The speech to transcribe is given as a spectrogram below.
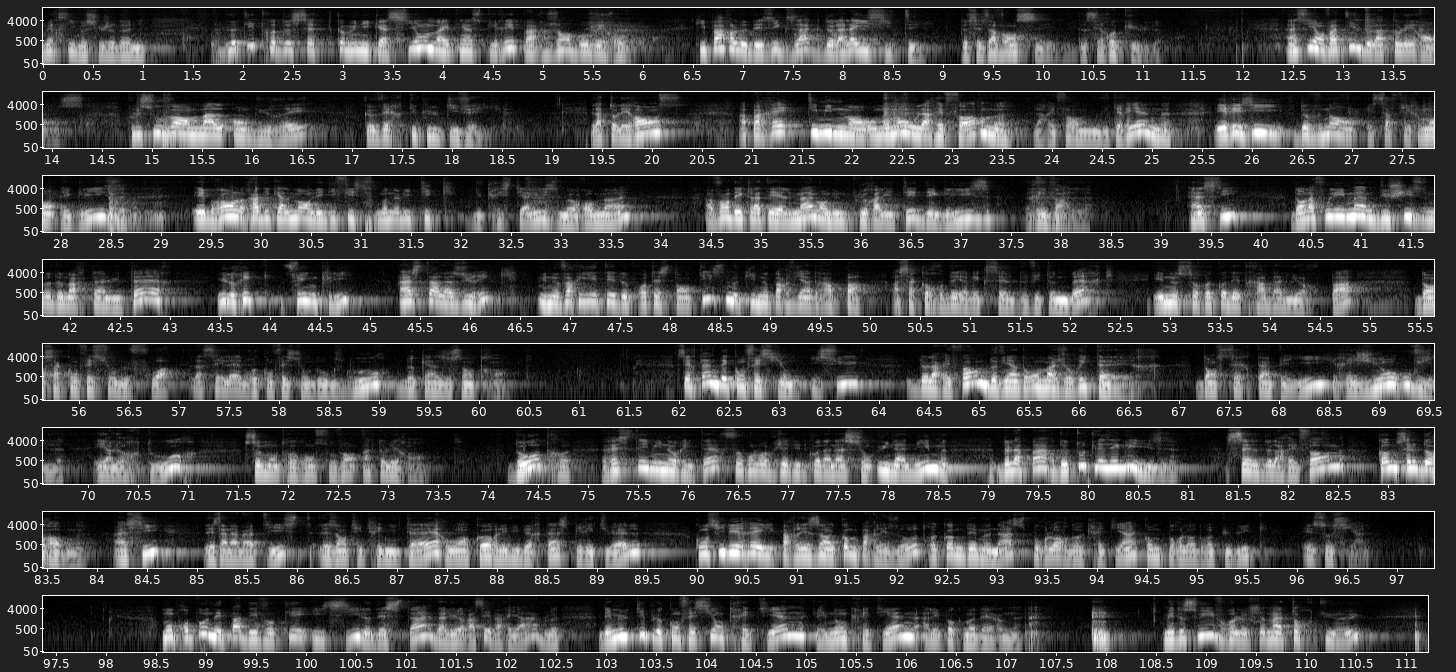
Merci, Monsieur Jodoni. Le titre de cette communication m'a été inspiré par Jean Bobéro, qui parle des zigzags de la laïcité, de ses avancées, de ses reculs. Ainsi en va-t-il de la tolérance, plus souvent mal endurée que vertu cultivée. La tolérance apparaît timidement au moment où la réforme, la réforme luthérienne, hérésie devenant et s'affirmant Église, ébranle radicalement l'édifice monolithique du christianisme romain avant d'éclater elle-même en une pluralité d'églises rivales. Ainsi, dans la foulée même du schisme de Martin Luther, Ulrich Zwingli installe à Zurich une variété de protestantisme qui ne parviendra pas à s'accorder avec celle de Wittenberg et ne se reconnaîtra d'ailleurs pas dans sa confession de foi, la célèbre confession d'Augsbourg de 1530. Certaines des confessions issues de la Réforme deviendront majoritaires dans certains pays, régions ou villes, et à leur tour se montreront souvent intolérantes. D'autres, restées minoritaires, feront l'objet d'une condamnation unanime de la part de toutes les églises, celles de la Réforme comme celles de Rome. Ainsi, les anabaptistes, les antitrinitaires ou encore les libertins spirituels, considérés par les uns comme par les autres comme des menaces pour l'ordre chrétien comme pour l'ordre public et social. Mon propos n'est pas d'évoquer ici le destin, d'ailleurs assez variable, des multiples confessions chrétiennes et non chrétiennes à l'époque moderne, mais de suivre le chemin tortueux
